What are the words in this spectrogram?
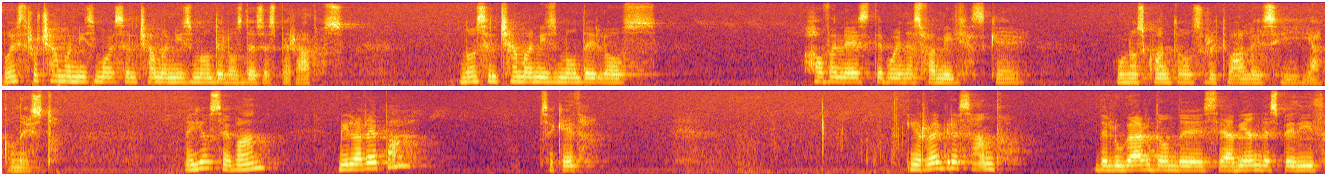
Nuestro chamanismo es el chamanismo de los desesperados. No es el chamanismo de los jóvenes de buenas familias que unos cuantos rituales y ya con esto. Ellos se van, Milarepa se queda. Y regresando del lugar donde se habían despedido,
